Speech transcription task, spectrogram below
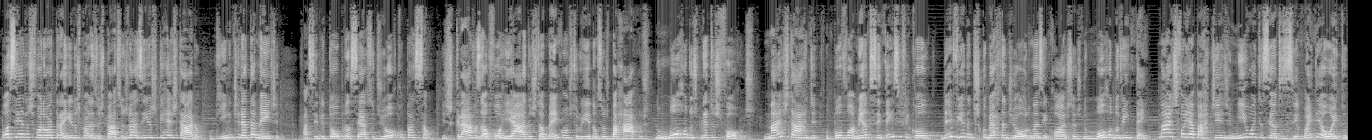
Poceiros foram atraídos para os espaços vazios que restaram, o que indiretamente facilitou o processo de ocupação. Escravos alforriados também construíram seus barracos no Morro dos Pretos Forros. Mais tarde, o povoamento se intensificou devido à descoberta de ouro nas encostas do Morro do Vintém. Mas foi a partir de 1858,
